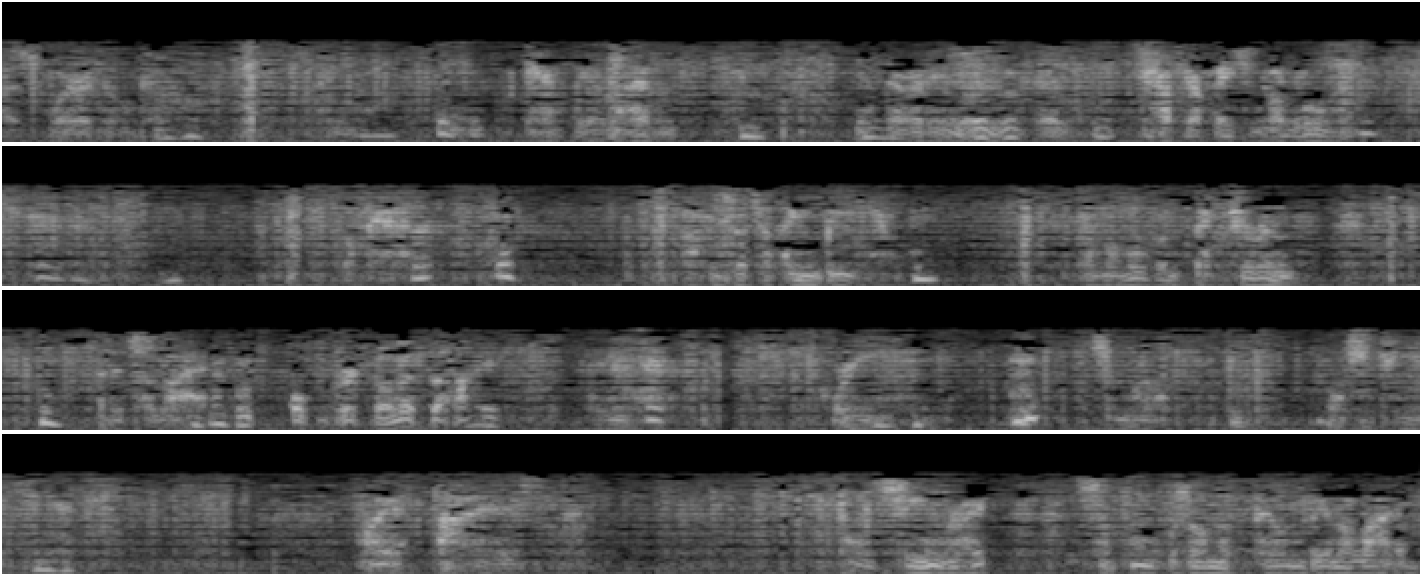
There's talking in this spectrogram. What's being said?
I swear it don't. It can't be alive. Yes, there it is. Shut your face and don't move. Look at it. How can such a thing be? From a moving picture and... and it's alive. Over it's gonna die. Hey, green. Some milk. Most teeth. My eyes don't seem right. Something was on the film being alive.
